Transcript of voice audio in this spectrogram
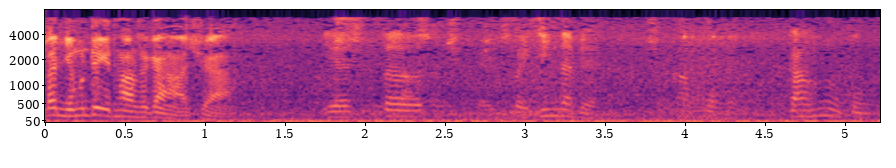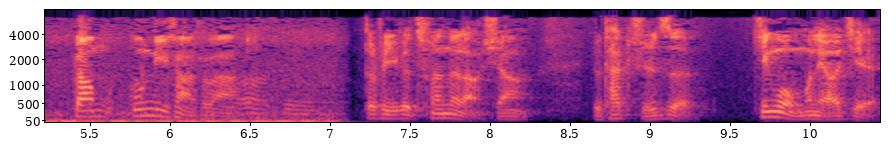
那你们这一趟是干啥去啊？也是到北京那边，钢木钢木工干木工地上是吧？哦，对。都是一个村的老乡，有他侄子。经过我们了解，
